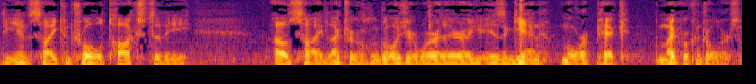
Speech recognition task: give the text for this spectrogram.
the inside control talks to the outside electrical enclosure where there is again more PIC microcontrollers.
